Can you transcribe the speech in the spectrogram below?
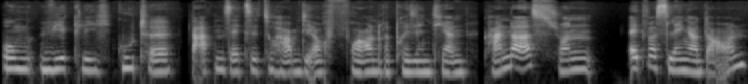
um wirklich gute Datensätze zu haben, die auch Frauen repräsentieren, kann das schon etwas länger dauern.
